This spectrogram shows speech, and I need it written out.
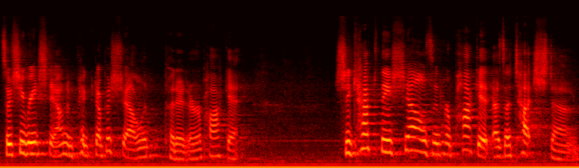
So she reached down and picked up a shell and put it in her pocket. She kept these shells in her pocket as a touchstone,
